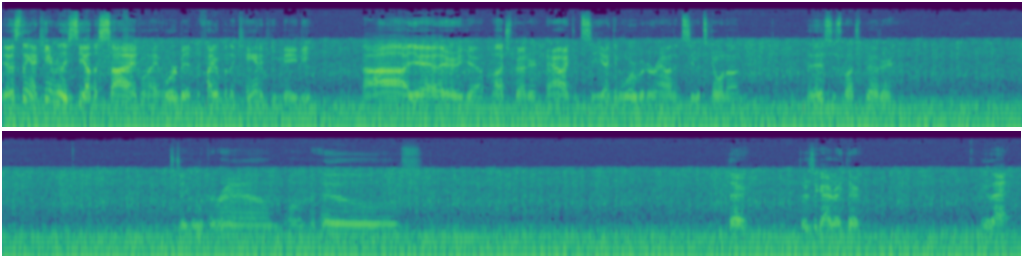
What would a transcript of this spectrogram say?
Yeah, this thing I can't really see on the side when I orbit. If I open the canopy, maybe. Ah, yeah, there we go. Much better. Now I can see. I can orbit around and see what's going on. This is much better. Let's take a look around on the hills. There. There's a guy right there. Look at that.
